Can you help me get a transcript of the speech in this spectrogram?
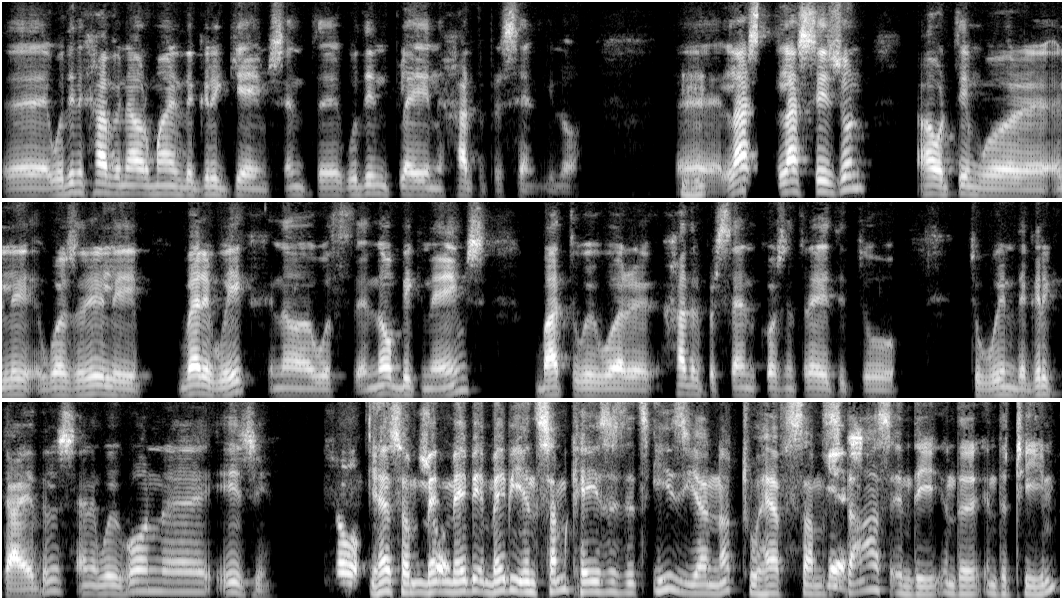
we didn't have in our mind the Greek games, and uh, we didn't play in 100 percent. You know, mm -hmm. last last season our team were was really very weak, you know, with no big names, but we were 100% concentrated to to win the Greek titles, and we won uh, easy. So, yeah, so, so, maybe maybe in some cases it's easier not to have some yes. stars in the in the in the team,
